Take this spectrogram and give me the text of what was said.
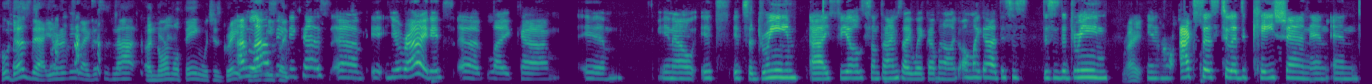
who does that? You know what I mean? Like this is not a normal thing, which is great. I'm that means, laughing like, because um, it, you're right. It's uh, like um, um, you know, it's it's a dream. I feel sometimes I wake up and I'm like, oh my god, this is this is the dream. right. You know, access to education and and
